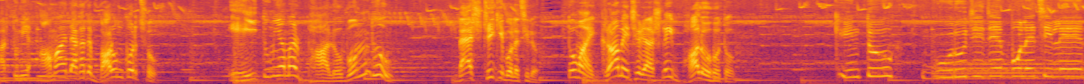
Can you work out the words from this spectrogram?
আর তুমি আমায় দেখাতে বারণ করছ। এই তুমি আমার ভালো বন্ধু। ব্যাস ঠিকই বলেছিল। তোমায় গ্রামে ছেড়ে আসলেই ভালো হতো। কিন্তু গুরুজি যে বলেছিলেন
